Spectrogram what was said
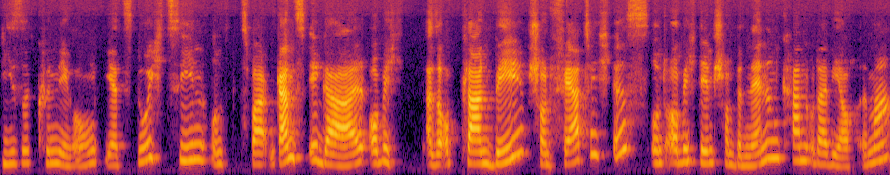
diese Kündigung jetzt durchziehen und zwar ganz egal, ob ich, also ob Plan B schon fertig ist und ob ich den schon benennen kann oder wie auch immer.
